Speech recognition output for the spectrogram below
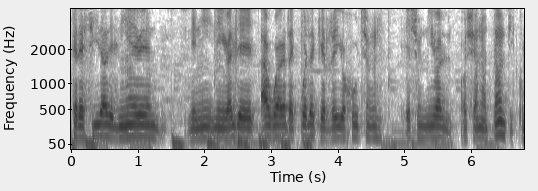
crecida del nieve, de nivel del agua. Recuerda que el río Hudson es un nivel océano Atlántico.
